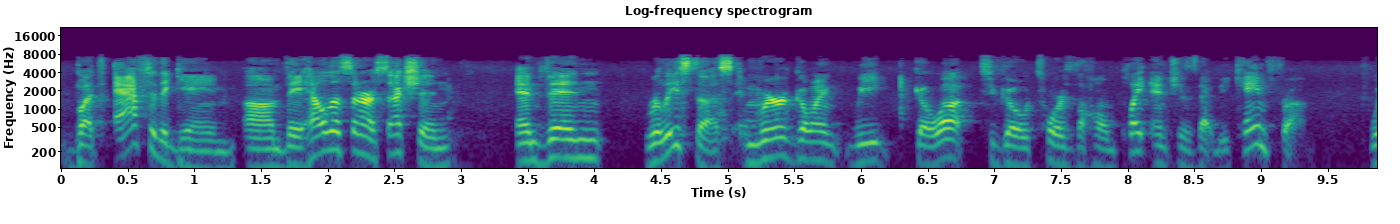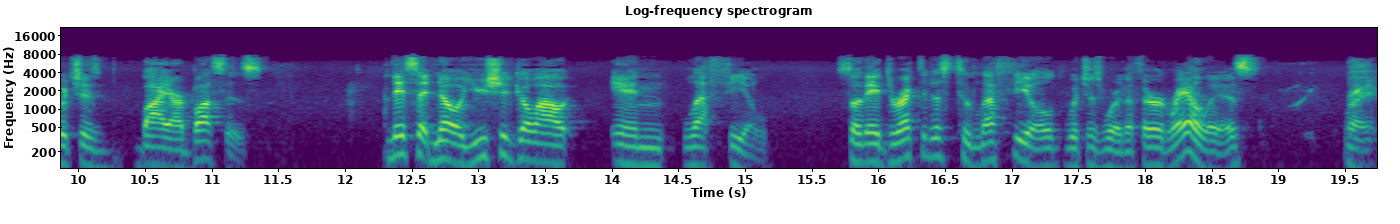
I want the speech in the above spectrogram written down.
But after the game, um, they held us in our section and then released us, and we're going. We go up to go towards the home plate entrance that we came from, which is by our buses. They said no, you should go out in left field. So they directed us to left field, which is where the third rail is, Right.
